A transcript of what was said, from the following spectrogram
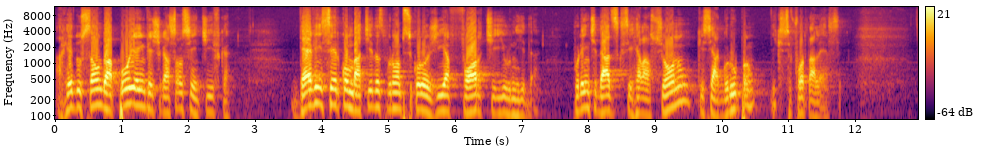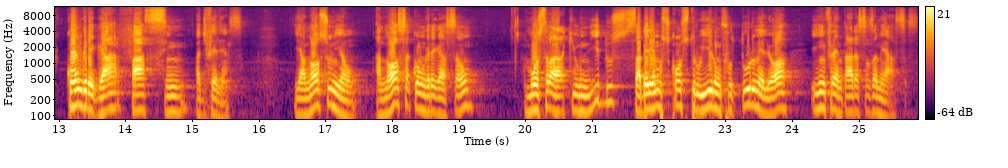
a redução do apoio à investigação científica, devem ser combatidas por uma psicologia forte e unida, por entidades que se relacionam, que se agrupam e que se fortalecem. Congregar faz sim a diferença. E a nossa união, a nossa congregação, mostrará que unidos saberemos construir um futuro melhor e enfrentar essas ameaças.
